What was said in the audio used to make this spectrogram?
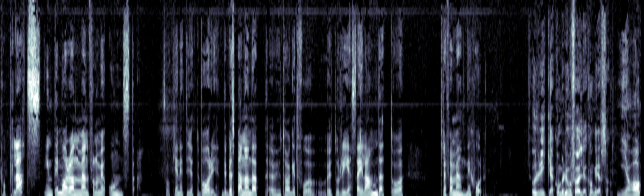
På plats, inte imorgon men från och med onsdag så åker jag ner till Göteborg. Det blir spännande att överhuvudtaget få vara ute och resa i landet och träffa människor. Ulrika, kommer du att följa kongressen? Ja,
